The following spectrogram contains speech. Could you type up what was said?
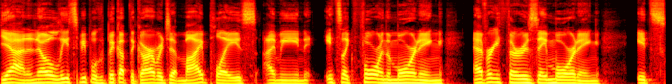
Yeah, and I know at least people who pick up the garbage at my place, I mean, it's like four in the morning every Thursday morning. It's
